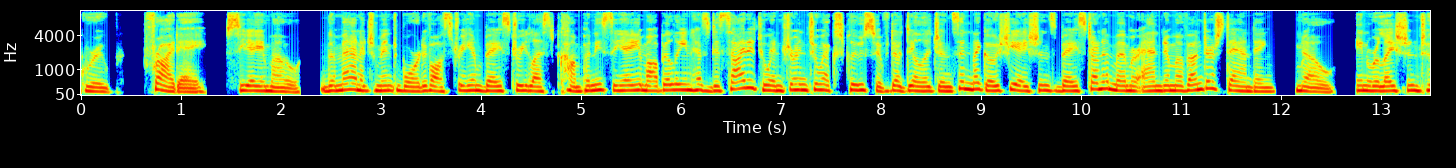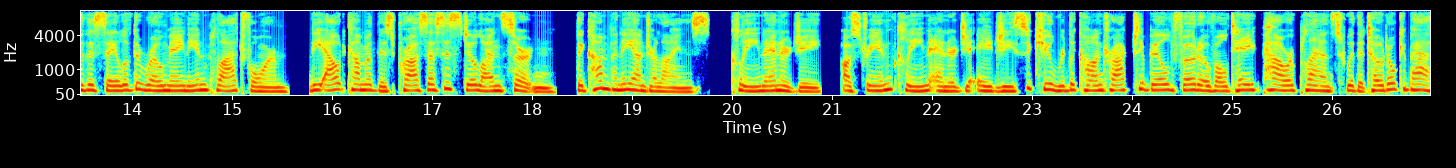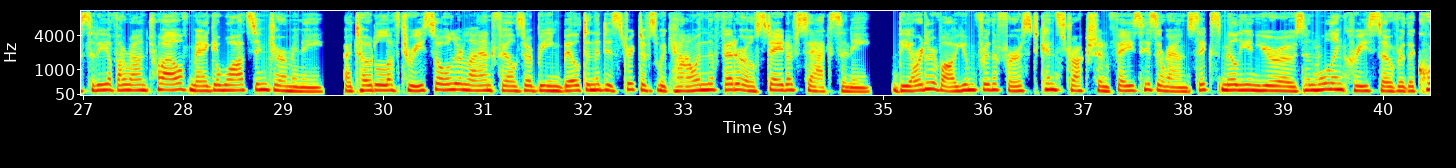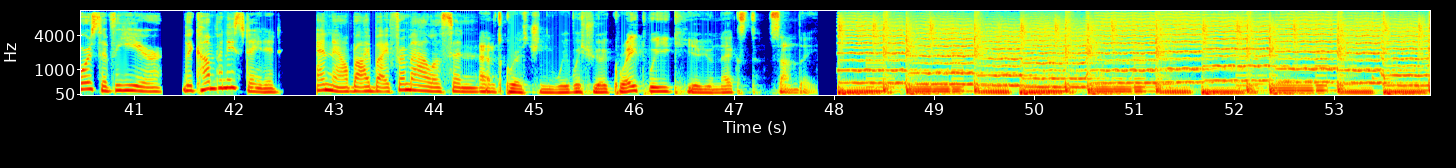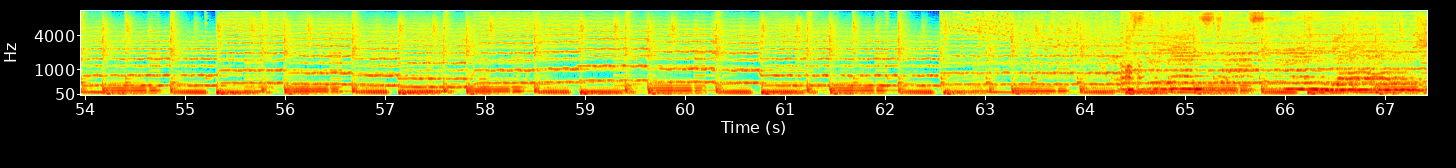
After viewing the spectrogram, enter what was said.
group. Friday, CA Immo, the management board of Austrian-based real estate company CA Immobilien has decided to enter into exclusive due diligence and negotiations based on a Memorandum of Understanding, MO, in relation to the sale of the Romanian platform. The outcome of this process is still uncertain. The company underlines, Clean Energy, Austrian Clean Energy AG secured the contract to build photovoltaic power plants with a total capacity of around 12 megawatts in Germany. A total of three solar landfills are being built in the district of Zwickau in the federal state of Saxony. The order volume for the first construction phase is around 6 million euros and will increase over the course of the year, the company stated. And now bye bye from Allison. And Christian, we wish you a great week. Hear you next Sunday. In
